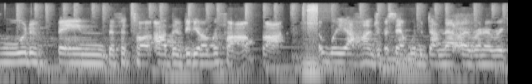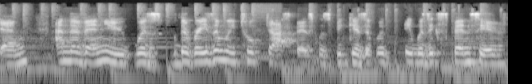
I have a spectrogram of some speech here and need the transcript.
would have been the photo- uh, the videographer, but we 100% would have done that over and over again. And the venue was the reason we took Jasper's was because it was it was expensive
